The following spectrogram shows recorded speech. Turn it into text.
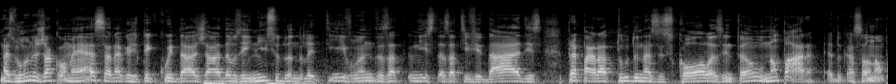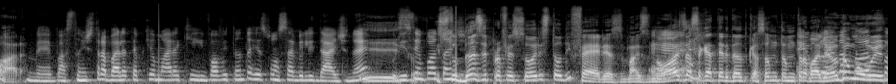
mas o ano já começa, né, que a gente tem que cuidar já do início do ano letivo, o ano das, início das atividades, preparar tudo nas escolas, então não para. A educação não para. É bastante trabalho, até porque é uma área que envolve tanta responsabilidade, né? Isso. Por isso é importante. Estudantes e professores estão de férias, mas é. nós, a Secretaria da Educação, estamos é trabalhando muito.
